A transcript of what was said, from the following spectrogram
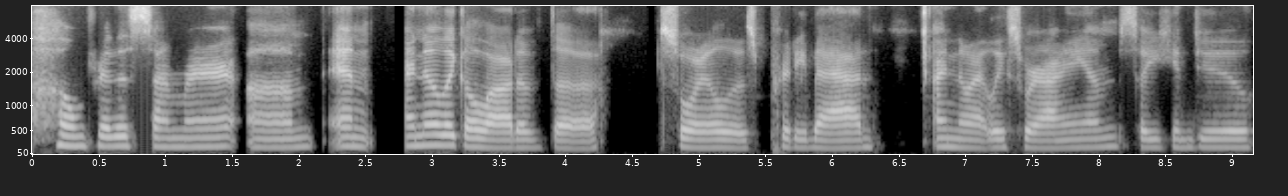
home for the summer um and i know like a lot of the soil is pretty bad i know at least where i am so you can do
